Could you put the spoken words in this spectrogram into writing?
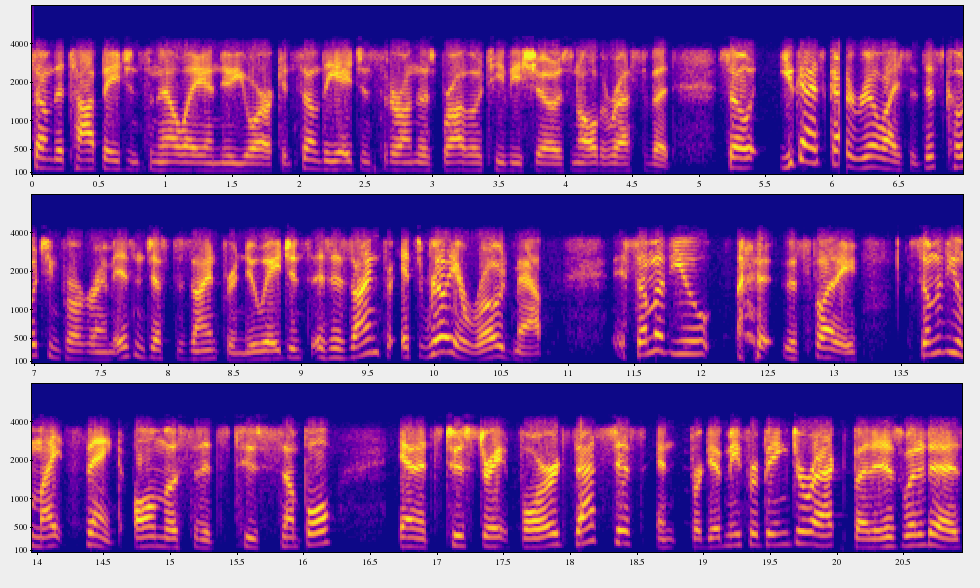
some of the top agents in LA and New York and some of the agents that are on those Bravo TV shows and all the rest of it. So you guys got to realize that this coaching program isn't just designed for new agents. It's designed for it's really a roadmap. Some of you it's funny. Some of you might think almost that it's too simple and it's too straightforward, that's just, and forgive me for being direct, but it is what it is.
